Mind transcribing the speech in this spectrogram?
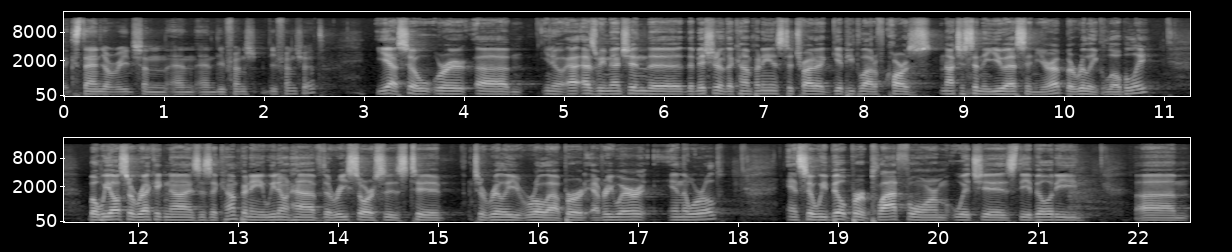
extend your reach and and, and differenti- differentiate? Yeah, so we're, um, you know, as we mentioned, the, the mission of the company is to try to get people out of cars, not just in the US and Europe, but really globally. But we also recognize as a company, we don't have the resources to, to really roll out Bird everywhere in the world. And so we built Bird Platform, which is the ability um,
